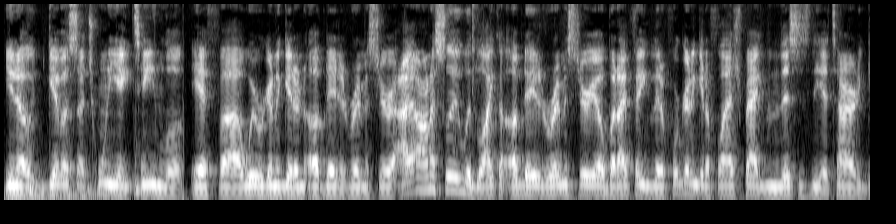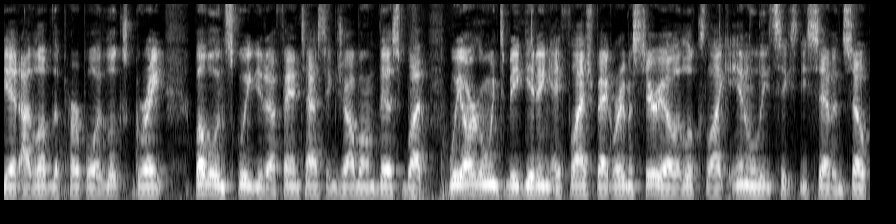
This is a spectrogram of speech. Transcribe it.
you know, give us a 2018 look if uh, we were going to get an updated Rey Mysterio? I honestly would like an updated Rey Mysterio, but I think that if we're going to get a flashback, then this is the attire to get. I love the purple. It looks great. Bubble and Squeak did a fantastic job on this, but we are going to be getting a flashback Rey Mysterio, it looks like, in Elite 67. So,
